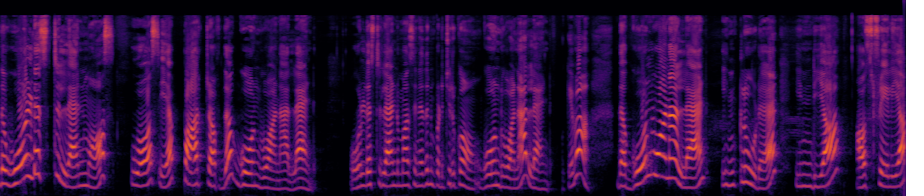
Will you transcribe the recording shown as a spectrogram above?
the oldest landmarks was a part of the Gondwana land oldest land mass என்னதுன்னு படிச்சிருக்கோம். கோண்ட்வானா லேண்ட் ஓகேவா the Gondwana land included India Australia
